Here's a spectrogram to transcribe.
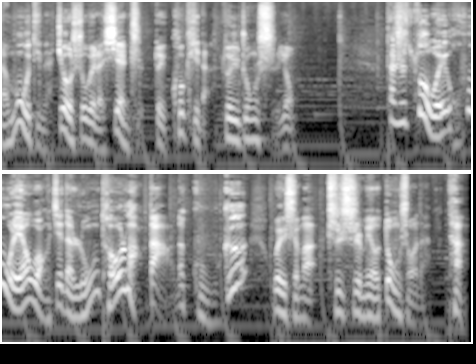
那目的呢，就是为了限制对 cookie 的追踪使用。但是作为互联网界的龙头老大，那谷歌为什么迟迟没有动手呢？哈，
